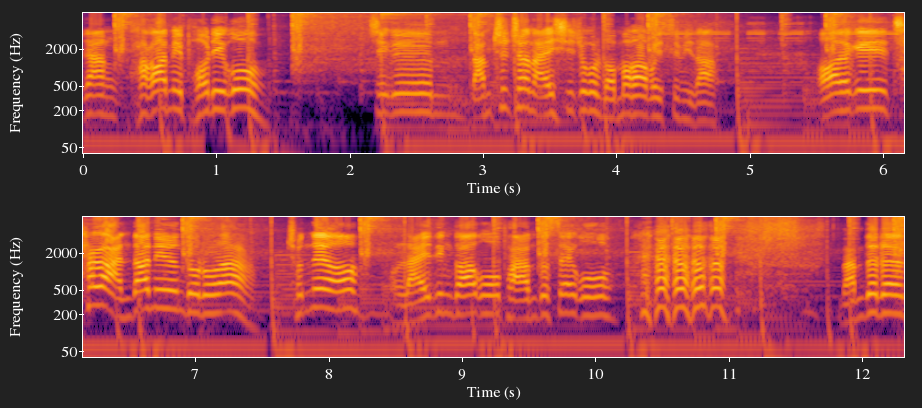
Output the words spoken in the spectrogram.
그냥 과감히 버리고 지금 남춘천 IC 쪽으로 넘어가고 있습니다. 어, 여기 차가 안 다니는 도로라 좋네요. 어, 라이딩도 하고 바람도 쐬고 남들은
